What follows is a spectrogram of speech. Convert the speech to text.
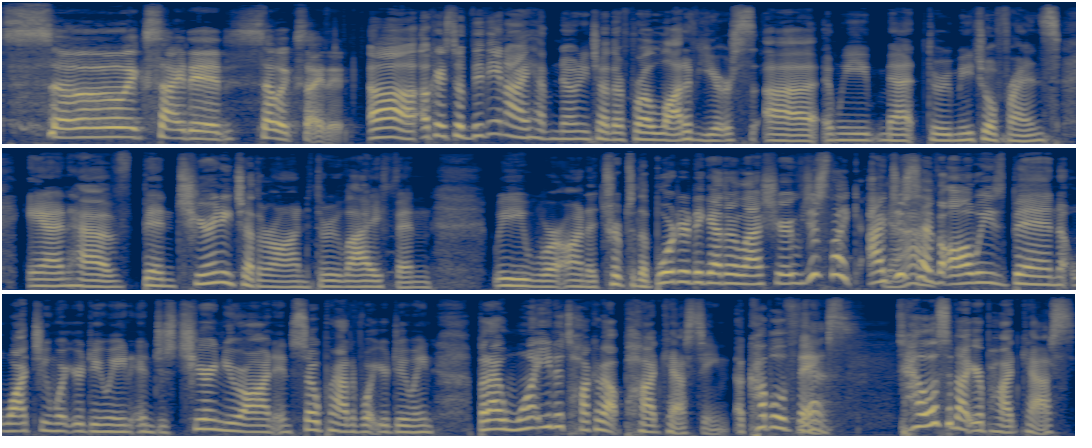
so excited. So excited. Uh, okay, so Vivian and I have known each other for a lot of years, uh, and we met through mutual friends and have been cheering each other on through life. And we were on a trip to the border together last year. Just like, I yeah. just have always been watching what you're doing and just cheering you on and so proud of what you're doing. But I want you to talk about podcasting, a couple of things. Yes tell us about your podcast.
